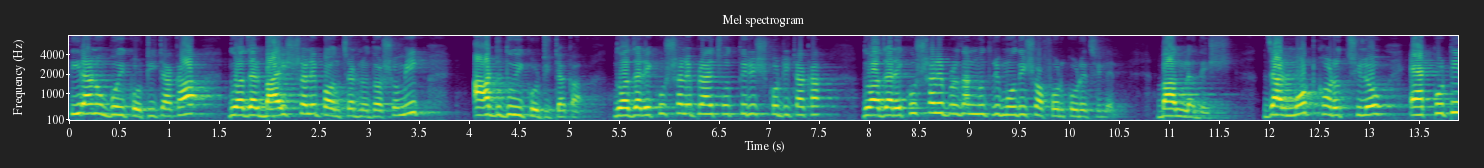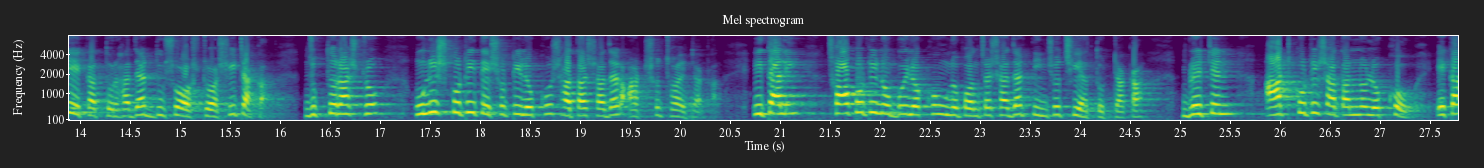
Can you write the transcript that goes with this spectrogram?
তিরানব্বই কোটি টাকা দু হাজার বাইশ সালে পঞ্চান্ন দশমিক আট দুই কোটি টাকা দু হাজার একুশ সালে প্রায় ছত্রিশ কোটি টাকা দু হাজার একুশ সালে প্রধানমন্ত্রী মোদী সফর করেছিলেন বাংলাদেশ। যার মোট খরচ ছিল এক কোটি একাত্তর হাজার দুশো অষ্টআশি টাকা। যুক্তরাষ্ট্র উনিশ কোটি তেষট্টি লক্ষ সাতাশ হাজার আটশো ছয় টাকা। ইতালি ছ কোটি নব্বই লক্ষ উনপঞ্চাশ হাজার তিনশো ছিয়াত্তর টাকা। ব্রিটেন আট কোটি সাতান্ন লক্ষ একা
